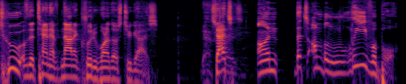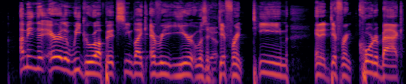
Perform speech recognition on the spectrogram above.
two of the ten have not included one of those two guys. That's, That's crazy. un that's unbelievable. I mean, the era that we grew up, it seemed like every year it was a different team and a different quarterback,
